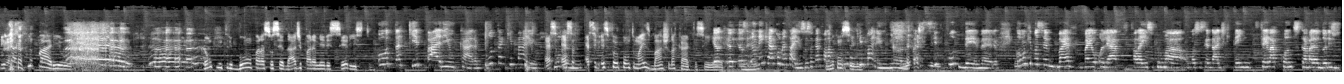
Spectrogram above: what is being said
Que pariu! Não contribuam para a sociedade para merecer isto. Puta que pariu, cara. Puta que pariu. Essa, Mano. essa, esse, esse foi o ponto mais baixo da carta, assim. Eu, né? eu, eu, eu nem quero comentar isso, eu só quero falar Eu não consigo. puta que pariu, mano. Vai se fuder, velho. Como que você vai, vai olhar, falar isso pra uma, uma sociedade que tem sei lá quantos trabalhadores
